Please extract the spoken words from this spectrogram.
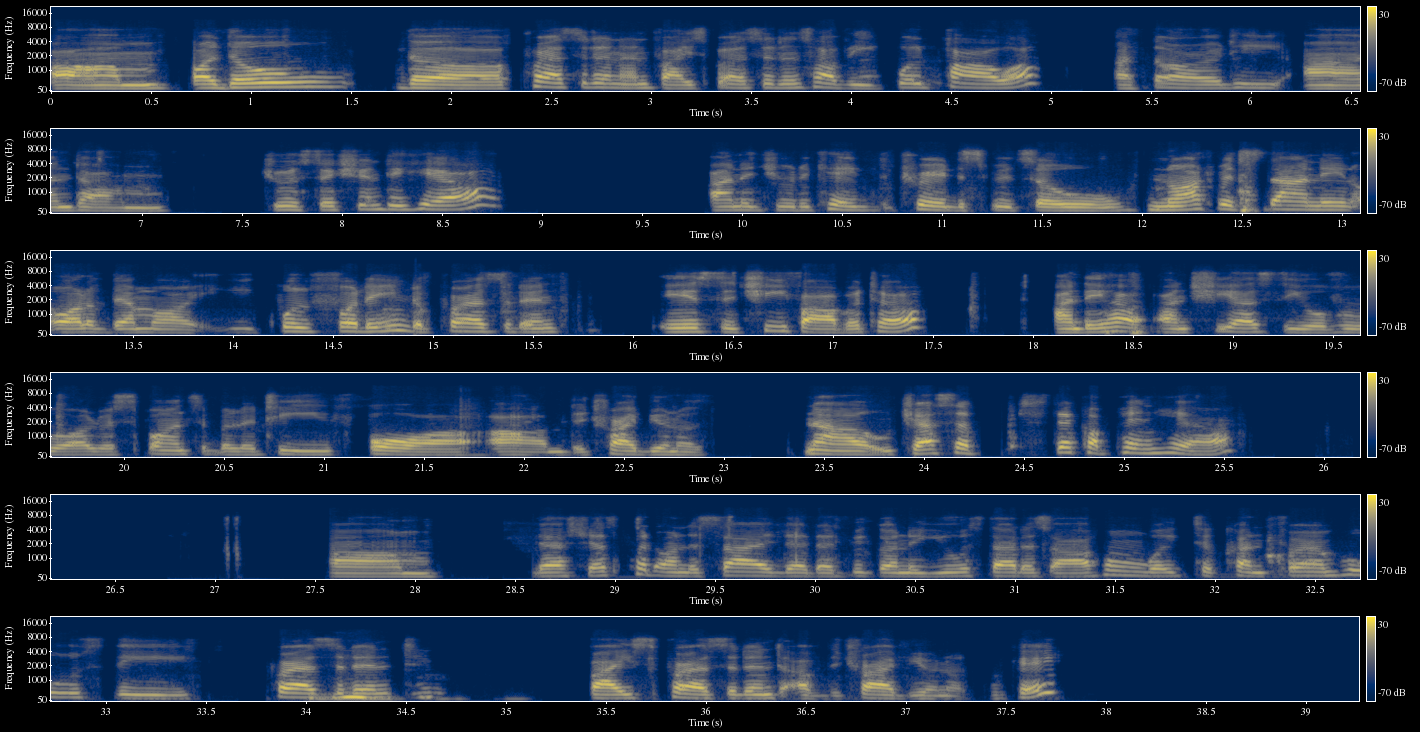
Um, although the president and vice presidents have equal power, authority, and um, jurisdiction to hear and adjudicate the trade dispute. So notwithstanding all of them are equal footing, the president is the chief arbiter and they have and she has the overall responsibility for um, the tribunal. Now, just a stick a pin here. Um, let's just put on the side that, that we're going to use that as our homework to confirm who's the president, mm -hmm. vice president of the tribunal, okay?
